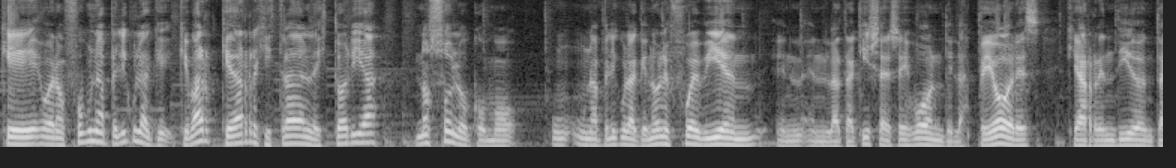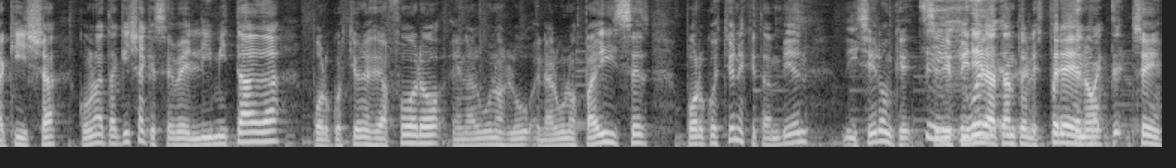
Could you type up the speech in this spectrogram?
que, bueno, fue una película que, que va a quedar registrada en la historia, no solo como un- una película que no le fue bien en, en la taquilla de James Bond, de las peores que ha rendido en taquilla, con una taquilla que se ve limitada por cuestiones de aforo en algunos, en algunos países, por cuestiones que también hicieron que Sí, se difiriera igual, tanto el eh, estreno. te- te- sí.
